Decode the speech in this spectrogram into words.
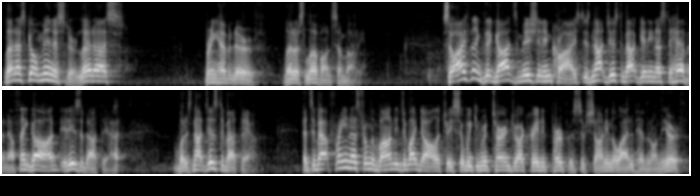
Let us go minister. Let us bring heaven to earth. Let us love on somebody. So I think that God's mission in Christ is not just about getting us to heaven. Now, thank God it is about that, but it's not just about that. It's about freeing us from the bondage of idolatry so we can return to our created purpose of shining the light of heaven on the earth.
